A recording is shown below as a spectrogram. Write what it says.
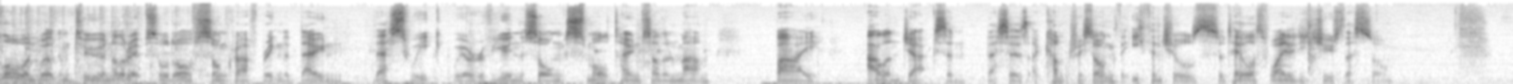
Hello and welcome to another episode of Songcraft Breaking It Down. This week we are reviewing the song Small Town Southern Man by Alan Jackson. This is a country song that Ethan chose, so tell us why did you choose this song?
